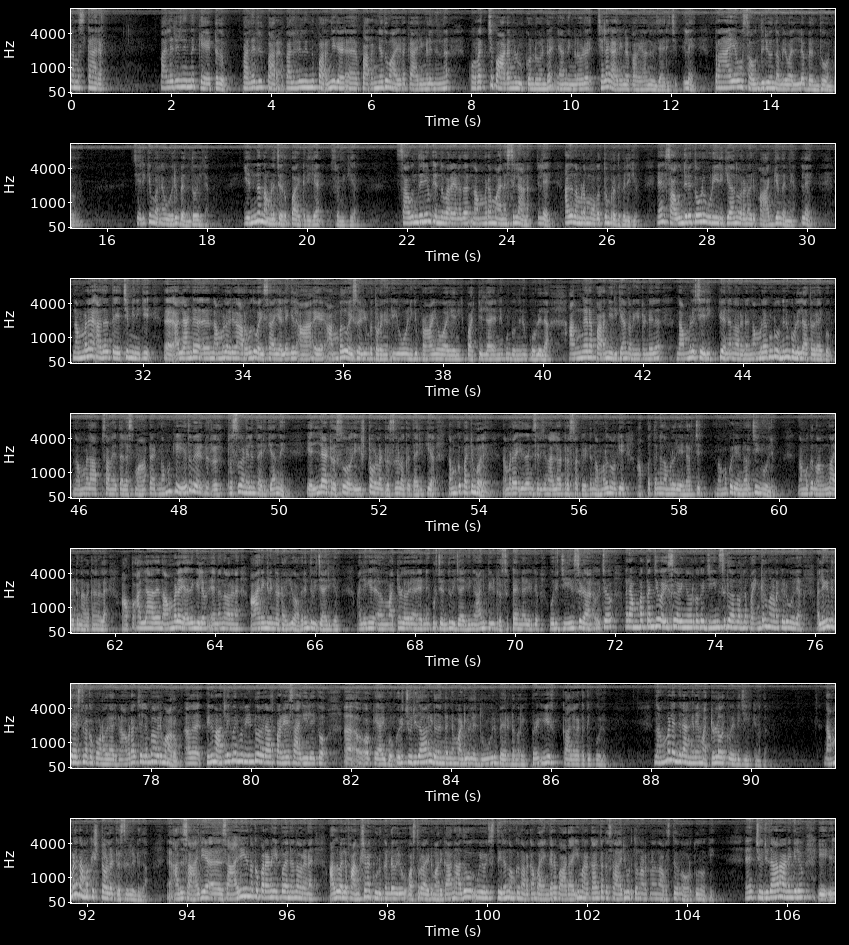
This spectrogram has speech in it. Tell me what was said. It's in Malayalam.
നമസ്കാരം. പലരിൽ നിന്ന് കേട്ടതും പലരിൽ പലരിൽ നിന്ന് പറഞ്ഞു കേ- ഏഹ് പറഞ്ഞതുമായ കാര്യങ്ങളിൽ നിന്ന് കുറച്ച് പാഠങ്ങൾ ഉൾക്കൊണ്ടുകൊണ്ട് ഞാൻ നിങ്ങളോട് ചില കാര്യങ്ങൾ പറയാമെന്ന് വിചാരിച്ചു ഇല്ലേ? പ്രായവും സൗന്ദര്യവും തമ്മിൽ വല്ല ബന്ധമുണ്ടോന്ന് ശരിക്കും പറഞ്ഞാൽ ഒരു ബന്ധവും ഇല്ല. എന്നും നമ്മൾ ചെറുപ്പമായിട്ടിരിക്കാൻ ശ്രമിക്കുക. സൗന്ദര്യം എന്ന് പറയുന്നത് നമ്മുടെ മനസ്സിലാണ് ഇല്ലേ? അത് നമ്മുടെ മുഖത്തും പ്രതിഫലിക്കും. സൗന്ദര്യത്തോടു കൂടി ഇരിക്കുക എന്ന് പറയുന്ന ഒരു ഭാഗ്യം തന്നെയാണ് അല്ലേ? നമ്മൾ അത് തേച്ച് മിനുക്കി അല്ലാണ്ട് നമ്മളൊരു അറുപത് വയസ്സായി അല്ലെങ്കിൽ അമ്പത് വയസ്സ് കഴിയുമ്പോൾ തുടങ്ങി അയ്യോ എനിക്ക് പ്രായമായി എനിക്ക് പറ്റില്ല എന്നെ കൊണ്ടൊന്നിനും കൊള്ളില്ല. അങ്ങനെ പറഞ്ഞിരിക്കാൻ തുടങ്ങിയിട്ടുണ്ടെങ്കിൽ നമ്മൾ ശരിക്കും എന്നാന്ന് പറയണത് നമ്മളെ കൊണ്ട് ഒന്നിനും കൊള്ളില്ലാത്തവരായി പോകും. നമ്മൾ ആ സമയത്ത് നല്ല സ്മാർട്ടായിട്ട് നമുക്ക് ഏത് ഡ്രസ്സ് വേണേലും ധരിക്കാന്നേ. എല്ലാ ഡ്രസ്സും ഇഷ്ടമുള്ള ഡ്രസ്സുകളൊക്കെ ധരിക്കുക. നമുക്ക് പറ്റും പോലെ. നമ്മുടെ ഇതനുസരിച്ച് നല്ല ഡ്രസ്സൊക്കെ ഇട്ട് നമ്മൾ നോക്കി അപ്പം തന്നെ നമ്മളൊരു എനർജി നമുക്കൊരു എനർജി ഇങ്ങ് വരും. നമുക്ക് നന്നായിട്ട് നടക്കാനുള്ള. അപ്പം അല്ലാതെ നമ്മൾ ഏതെങ്കിലും എന്നാന്ന് പറയണേ ആരെങ്കിലും കേട്ടോ അയ്യോ അവരെന്ത് വിചാരിക്കും? അല്ലെങ്കിൽ മറ്റുള്ളവർ എന്നെക്കുറിച്ച് എന്ത് വിചാരിക്കും? ഞാനിപ്പോൾ ഈ ഡ്രസ്സ് ഇട്ട എന്നായിരിക്കും. ഒരു ജീൻസ് ഇടാൻ വെച്ചാൽ ഒരു അമ്പത്തഞ്ച് വയസ്സ് കഴിഞ്ഞവർക്കൊക്കെ ജീൻസ് ഇടുക എന്ന് പറഞ്ഞാൽ ഭയങ്കര നാണക്കേട് പോലെയാണ് അല്ലെങ്കിൽ വിദേശത്തിനൊക്കെ പോണവരായിരിക്കണം. അവിടെ ചെല്ലുമ്പോൾ അവർ മാറും. അത് പിന്നെ നാട്ടിലേക്ക് വരുമ്പോൾ വീണ്ടും അവർ ആ പഴയ സാരിയിലേക്കോ ഒക്കെ ആയിപ്പോവും ഒരു ചുരിദാർ ഇടാൻ തന്നെ മടിയുള്ള എന്തോരം പറയും ഇപ്പോൾ ഈ കാലഘട്ടത്തിൽ പോലും. നമ്മൾ എന്തിനാ അങ്ങനെ മറ്റുള്ളവർക്ക് വേണ്ടി ജീവിക്കുന്നത്? നമ്മൾ നമുക്ക് ഇഷ്ടമുള്ള ഡ്രസ്സുകൾ ഇടുക. അത് സാരി സാരി എന്നൊക്കെ പറയണേ ഇപ്പൊ എന്നാന്ന് പറയണേ? അത് വല്ല ഫംഗ്ഷനൊക്കെ കൊടുക്കേണ്ട ഒരു വസ്ത്രമായിട്ട് മാറി. കാരണം അത് ഉപയോഗിച്ച് സ്ഥിരം നമുക്ക് നടക്കാൻ ഭയങ്കര പാടായി ഈ മഴക്കാലത്തൊക്കെ സാരി കൊടുത്തുകൊണ്ട് നടക്കണമെന്ന അവസ്ഥയൊന്ന് ഓർത്തു നോക്കി. ചുരിദാറാണെങ്കിലും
